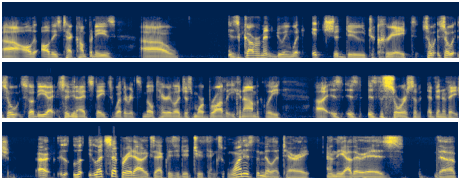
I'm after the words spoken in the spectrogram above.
uh, all the, all these tech companies. Uh, is government doing what it should do to create so so so so the so the United States whether it's militarily or just more broadly economically uh, is is is the source of, of innovation. All right, let's separate out exactly as you did two things. One is the military, and the other is the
